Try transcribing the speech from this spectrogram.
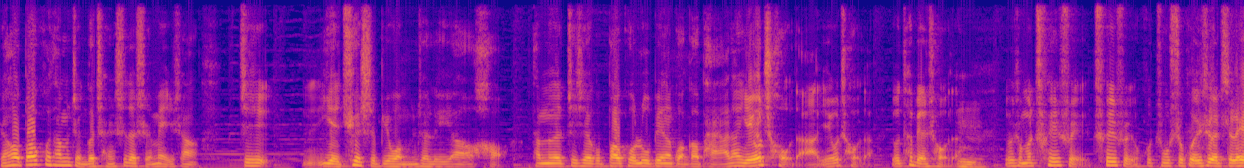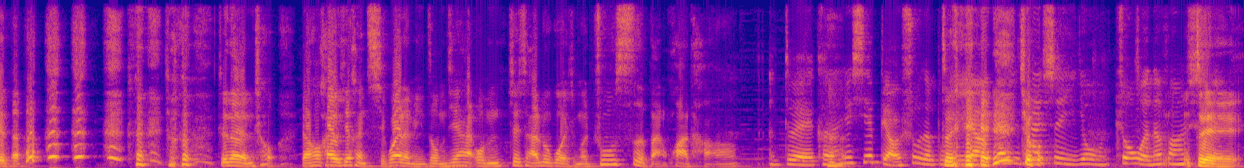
然后包括他们整个城市的审美上，这也确实比我们这里要好。他们的这些包括路边的广告牌啊，但也有丑的啊，也有丑的，有特别丑的，嗯，有什么吹水、吹水或株式会社之类的，就真的很丑。然后还有一些很奇怪的名字，我们今天还我们这次还录过什么朱四版画堂，嗯对，可能一些表述的不 一样，但是它是用中文的方式对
